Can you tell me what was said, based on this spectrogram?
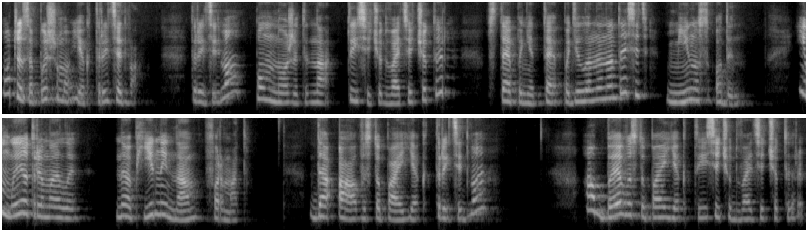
Отже, запишемо як 32. 32 помножити на 1024 в степені t поділене на 10 мінус 1. І ми отримали необхідний нам формат. Де А виступає як 32, а Б виступає як 1024.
